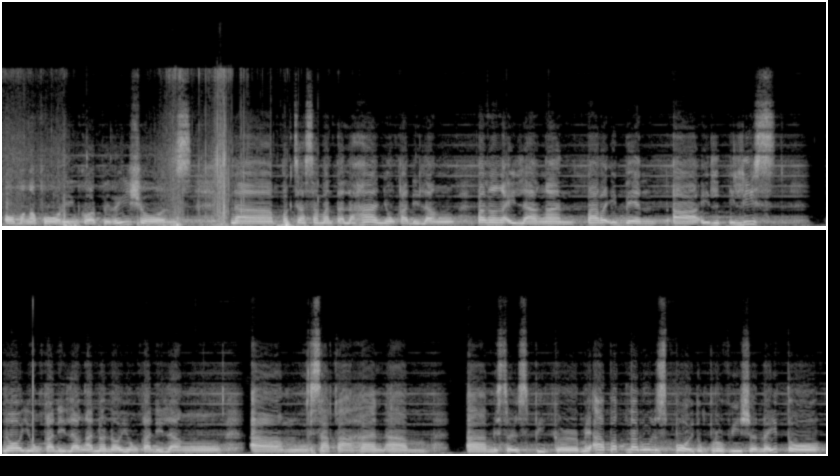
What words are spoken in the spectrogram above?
o mga foreign corporations na pagsasamantalahan yung kanilang pangangailangan para i-ben, ah, il- i-list no? Yung kanilang ano no? Yung kanilang um, sakahan um, ah, Mr. Speaker. May apat na rules po itong provision na ito.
